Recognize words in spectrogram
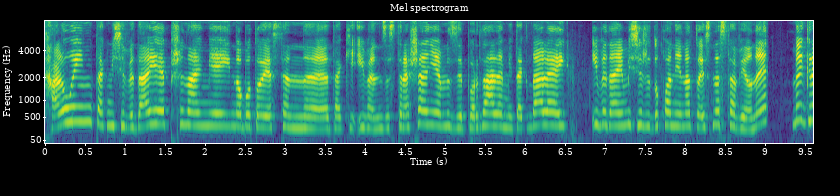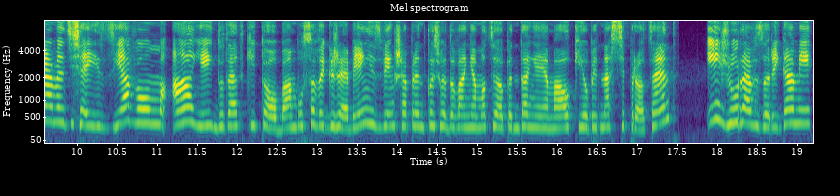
Halloween, tak mi się wydaje przynajmniej, no bo to jest ten e, taki event ze straszeniem, z portalem i tak dalej. I wydaje mi się, że dokładnie na to jest nastawiony. My gramy dzisiaj z Jawą, a jej dodatki to bambusowy grzebień, zwiększa prędkość ładowania mocy opętania Yamaoki o 15% i żuraw z origami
